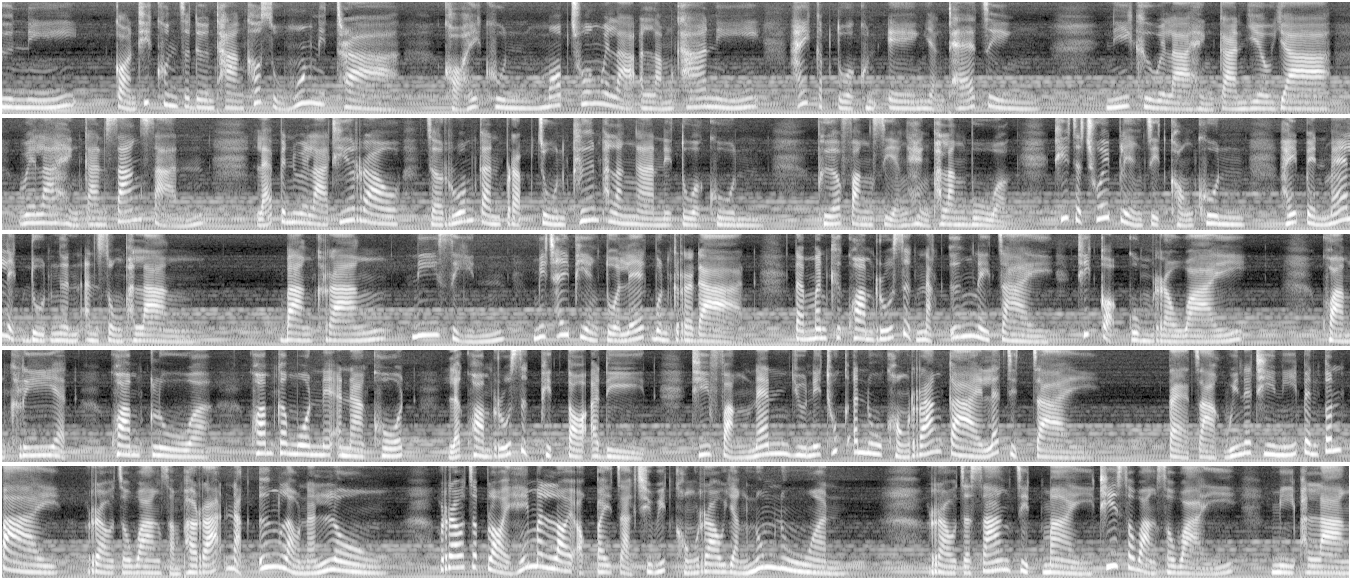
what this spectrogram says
คืนนี้ ก่อนที่คุณจะเดินทางเข้าสู่ห้วงนิทรา ขอให้คุณมอบช่วงเวลาอันล้ำค่านี้ ให้กับตัวคุณเองอย่างแท้จริง นี่คือเวลาแห่งการเยียวยา เวลาแห่งการสร้างสรรค์ และเป็นเวลาที่เราจะร่วมกันปรับจูนคลื่นพลังงานในตัวคุณเพื่อฟังเสียงแห่งพลังบวก ที่จะช่วยเปลี่ยนจิตของคุณ ให้เป็นแม่เหล็กดูดเงินอันทรงพลัง บางครั้งหนี้สินไม่ใช่เพียงตัวเลขบนกระดาษ แต่มันคือความรู้สึกหนักอึ้งในใจที่เกาะกลุ่มเราไว้ ความเครียด ความกลัว ความกังวลในอนาคต และความรู้สึกผิดต่ออดีต ที่ฝังแน่นอยู่ในทุกอนูของร่างกายและจิตใจ แต่จากวินาทีนี้เป็นต้นไป เราจะวางสัมภาระหนักอึ้งเหล่านั้นลง เราจะปล่อยให้มันลอยออกไปจากชีวิตของเราอย่างนุ่มนวล เราจะสร้างจิตใหม่ที่สว่างไสวัย มีพลัง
